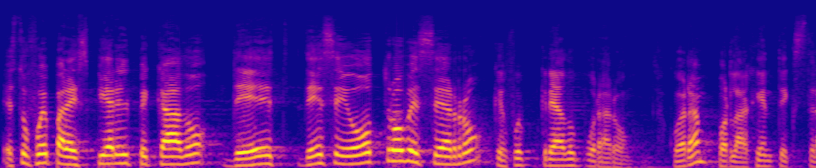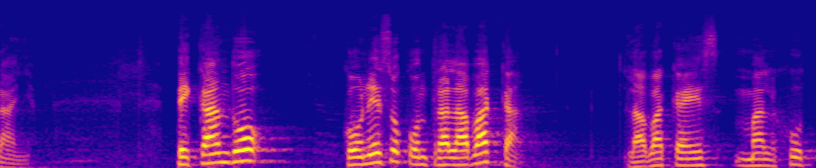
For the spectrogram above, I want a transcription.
Esto fue para expiar el pecado de, de ese otro becerro que fue creado por Aarón. ¿Se acuerdan? Por la gente extraña. Pecando con eso contra la vaca. La vaca es Malhut.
